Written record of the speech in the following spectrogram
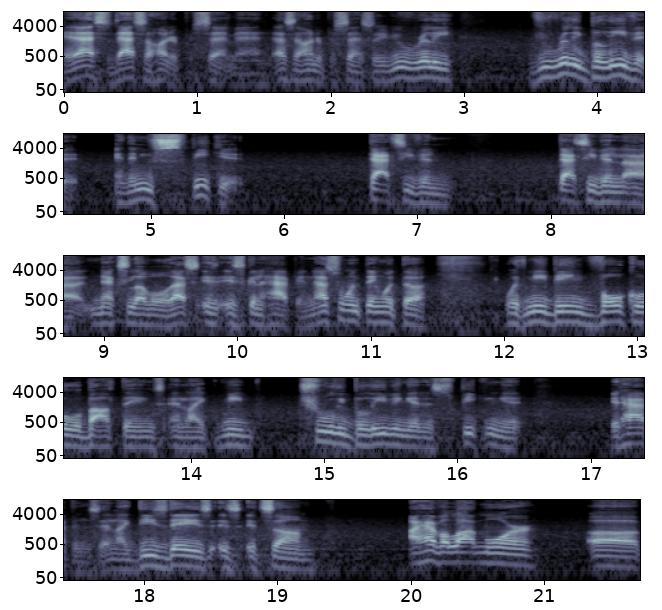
And that's that's hundred percent, man. That's hundred percent. So if you really if you really believe it and then you speak it, that's even that's even uh, next level. That's is, going to happen. That's one thing with the with me being vocal about things and like me truly believing it and speaking it, it happens. And like these days, it's, it's um, I have a lot more uh,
